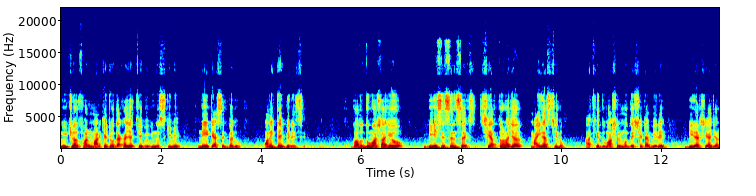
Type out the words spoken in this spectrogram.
মিউচুয়াল ফান্ড মার্কেটেও দেখা যাচ্ছে বিভিন্ন স্কিমে নেট অ্যাসেট ভ্যালু অনেকটাই বেড়েছে। গত দু মাস আগেও বিএসসি সেন্সেক্স ছিয়াত্তর হাজার মাইনাস ছিল। আজকে দু মাসের মধ্যে সেটা বেড়ে বিরাশি হাজার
